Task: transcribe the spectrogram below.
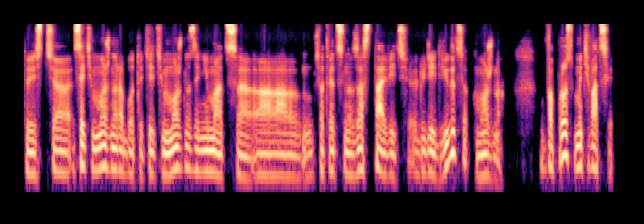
То есть а, с этим можно работать, этим можно заниматься, а, соответственно, заставить людей двигаться можно. Вопрос мотивации.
